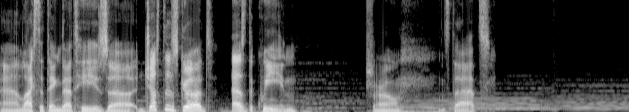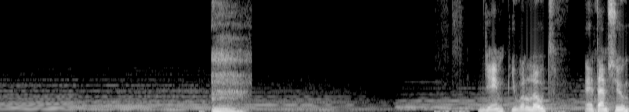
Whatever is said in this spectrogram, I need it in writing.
and likes to think that he's uh, just as good as the queen. So, that's that. Game, you wanna load anytime soon?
